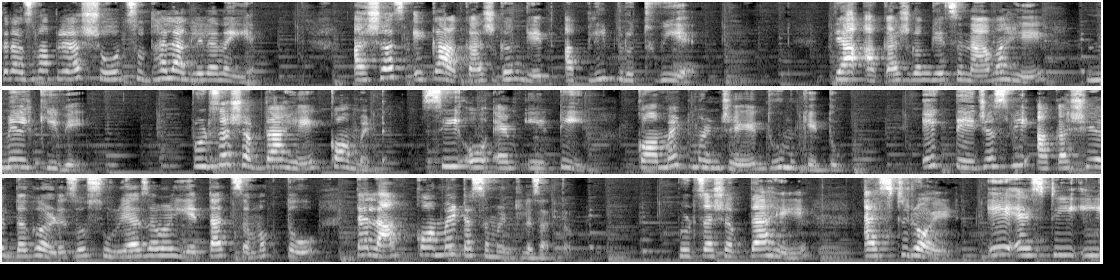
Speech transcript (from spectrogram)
तर अजून आपल्याला शोध सुद्धा लागलेला नाहीये. अशाच एका आकाशगंगेत आपली पृथ्वी आहे. त्या आकाशगंगेचं नाव आहे मिल्की वे पुढचा शब्द आहे comet. C O M E T comet म्हणजे धूमकेतू. एक तेजस्वी आकाशीय दगड जो सूर्याजवळ येतात चमकतो त्याला कॉमेट असं म्हटलं जातं. पुढचा शब्द आहे asteroid. A S T E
